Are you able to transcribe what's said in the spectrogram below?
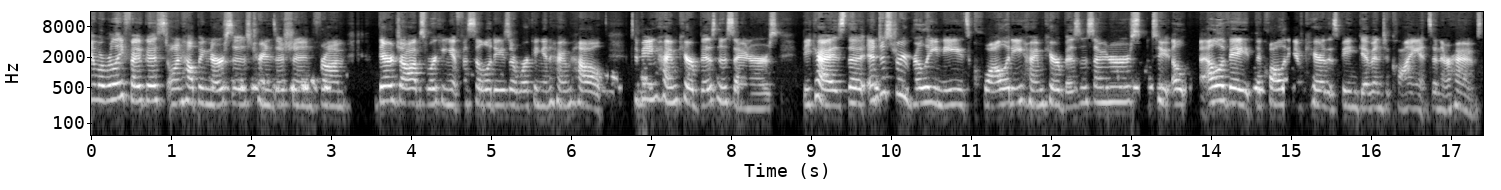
And we're really focused on helping nurses transition from their jobs working at facilities or working in home health to being home care business owners because the industry really needs quality home care business owners to elevate the quality of care that's being given to clients in their homes.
